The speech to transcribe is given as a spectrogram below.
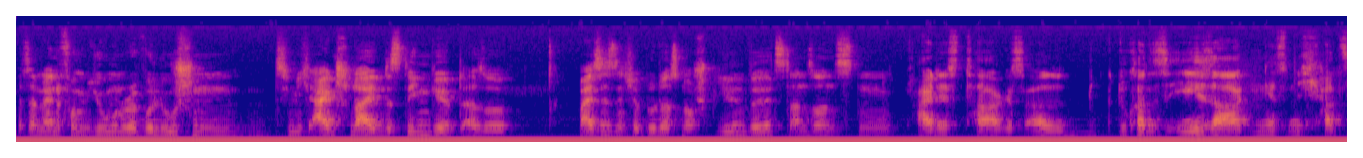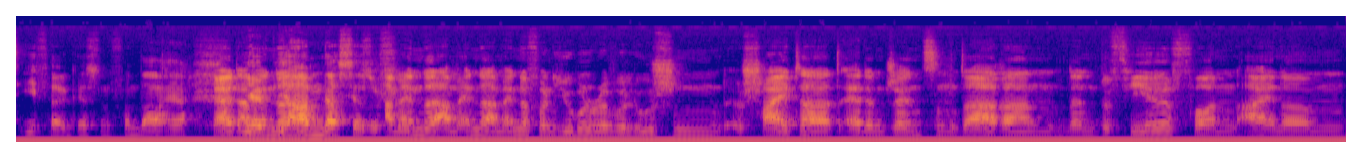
Es am Ende vom Human Revolution ein ziemlich einschneidendes Ding gibt, also weiß jetzt nicht, ob du das noch spielen willst, ansonsten Eines Tages, also du, kannst es eh sagen jetzt und ich kann es eh vergessen. Von daher, Ja, halt wir, Ende- wir haben das ja so Am schön. Ende, am Ende, am Ende von Human Revolution scheitert Adam Jensen daran, einen Befehl von einem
